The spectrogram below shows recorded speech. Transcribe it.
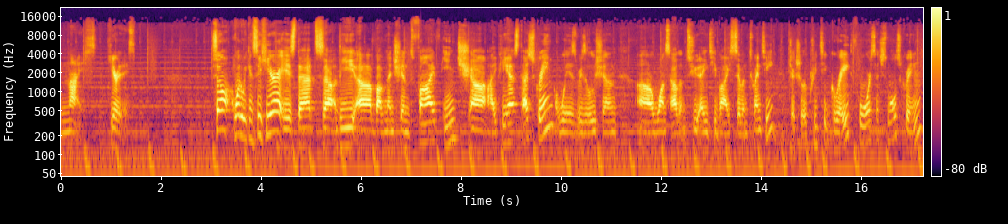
Nice. Here it is. So what we can see here is that uh, the uh, above mentioned 5-inch uh, IPS touchscreen with resolution uh, 1280 by 720, which actually pretty great for such small screen.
